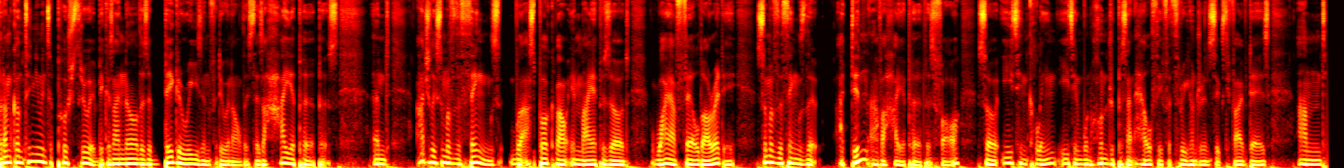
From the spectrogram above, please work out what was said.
But I'm continuing to push through it because I know there's a bigger reason for doing all this. There's a higher purpose. And actually, some of the things that I spoke about in my episode, Why I've Failed Already, some of the things that I didn't have a higher purpose for, so eating clean, eating 100% healthy for 365 days, and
